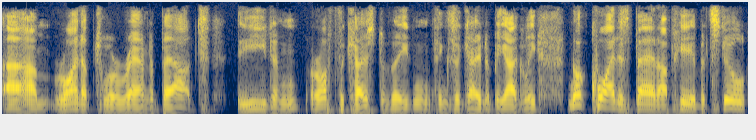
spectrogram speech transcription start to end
um, right up to around about Eden or off the coast of Eden, things are going to be ugly. Not quite as bad up here, but still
